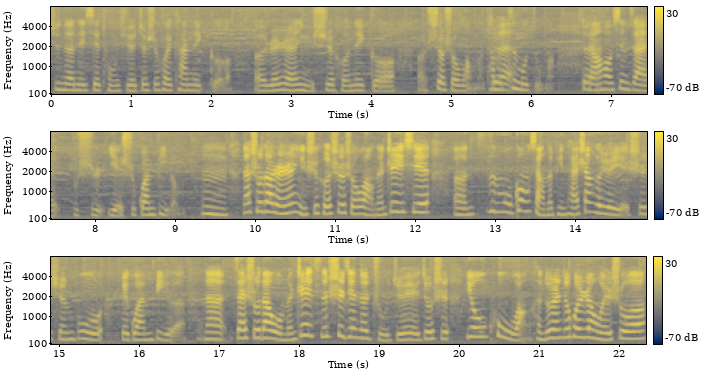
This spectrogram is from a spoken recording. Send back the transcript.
剧的那些同学，就是会看那个。呃，人人影视和那个呃射手网嘛，他们字幕组嘛，对。然后现在不是也是关闭了吗？嗯，那说到人人影视和射手网呢，这一些嗯字幕共享的平台，上个月也是宣布被关闭了。那再说到我们这次事件的主角，也就是优酷网，很多人就会认为说，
